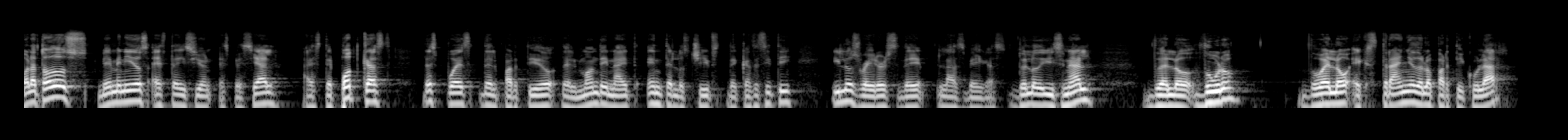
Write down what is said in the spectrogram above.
Hola a todos, bienvenidos a esta edición especial, a este podcast después del partido del Monday Night entre los Chiefs de Kansas City y los Raiders de Las Vegas. Duelo divisional, duelo duro, duelo extraño, duelo particular,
